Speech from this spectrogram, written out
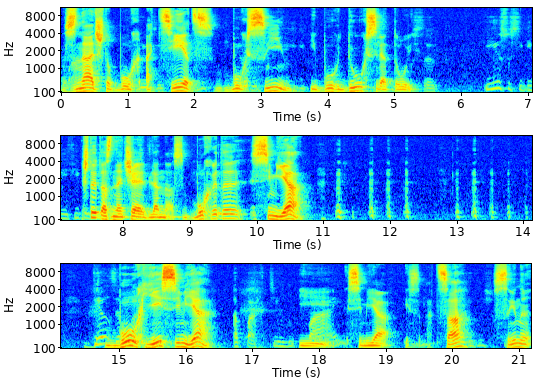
Знать, что Бог Отец, Бог Сын и Бог Дух Святой. Что это означает для нас? Бог – это семья. Бог есть семья. И семья из Отца, Сына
